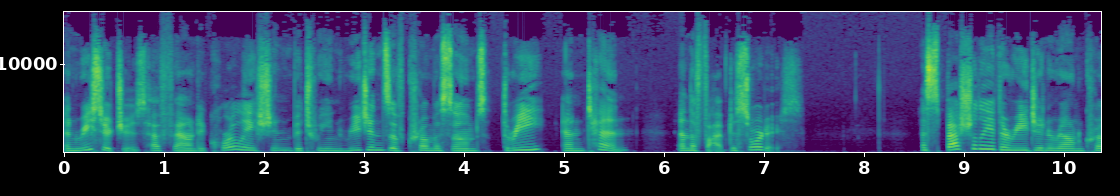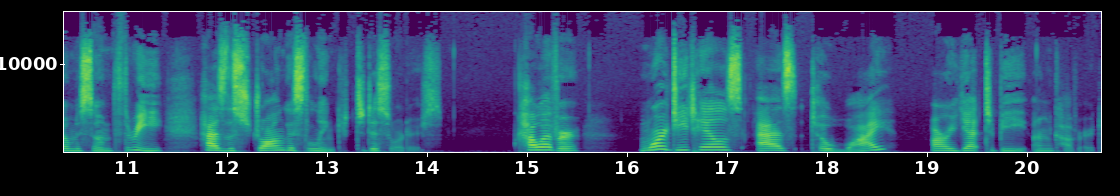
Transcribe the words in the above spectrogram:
and researchers have found a correlation between regions of chromosomes 3 and 10 and the five disorders. Especially the region around chromosome 3 has the strongest link to disorders. However, more details as to why are yet to be uncovered.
